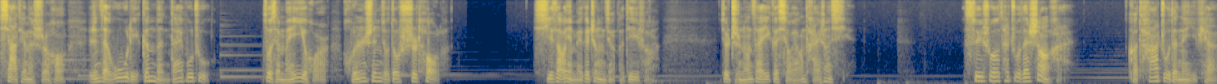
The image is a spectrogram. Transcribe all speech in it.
夏天的时候，人在屋里根本待不住，坐下没一会儿，浑身就都湿透了。洗澡也没个正经的地方，就只能在一个小阳台上洗。虽说他住在上海，可他住的那一片，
